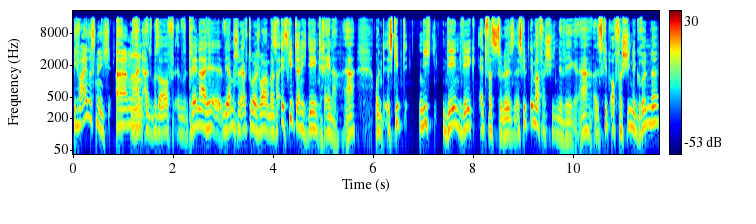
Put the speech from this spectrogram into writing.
ich weiß es nicht. Ähm, Nein, also pass auf, Trainer, wir haben schon öfter drüber gesprochen, aber es gibt ja nicht den Trainer, ja. Und es gibt nicht den Weg, etwas zu lösen. Es gibt immer verschiedene Wege. Ja? Es gibt auch verschiedene Gründe,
